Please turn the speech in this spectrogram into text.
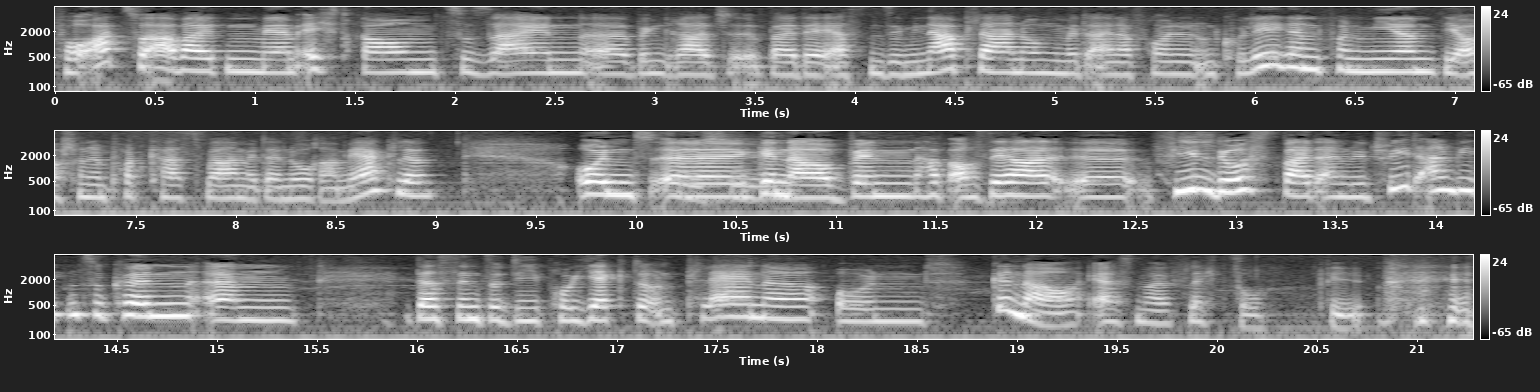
vor Ort zu arbeiten, mehr im Echtraum zu sein. Äh, bin gerade bei der ersten Seminarplanung mit einer Freundin und Kollegin von mir, die auch schon im Podcast war, mit der Nora Merkle. Und äh, genau, bin, habe auch sehr äh, viel Lust, bald ein Retreat anbieten zu können. Ähm, das sind so die Projekte und Pläne und genau, erstmal vielleicht so viel.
